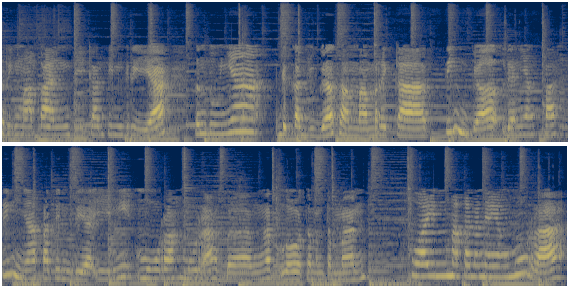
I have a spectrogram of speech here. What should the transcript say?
sering makan di kantin Gria? Tentunya dekat juga sama mereka tinggal dan yang pastinya kantin Gria ini murah-murah banget loh teman-teman. Selain makanannya yang murah,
